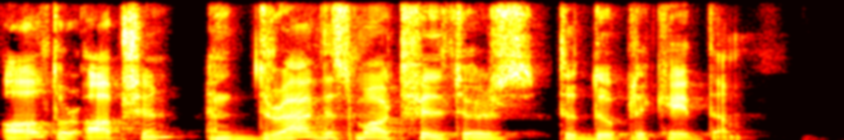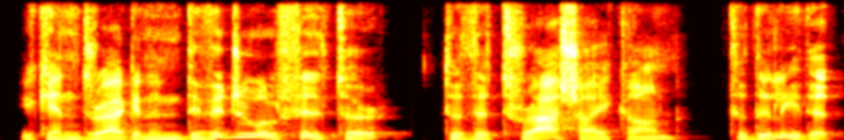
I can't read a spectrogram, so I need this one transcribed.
Alt or Option and drag the smart filters to duplicate them. You can drag an individual filter to the trash icon to delete it,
